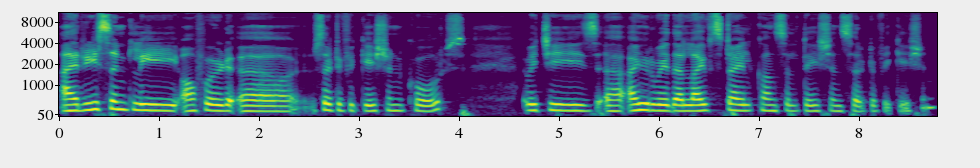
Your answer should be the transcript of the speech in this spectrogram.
I recently offered a certification course which is uh, Ayurveda Lifestyle Consultation Certification.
